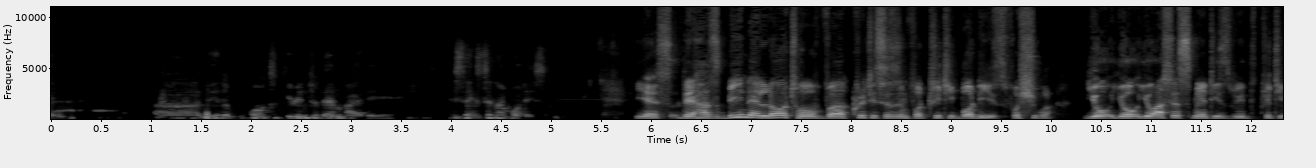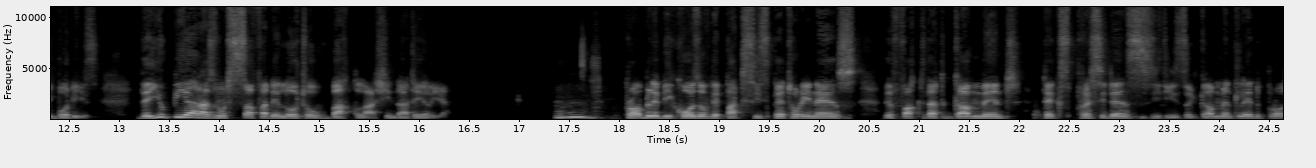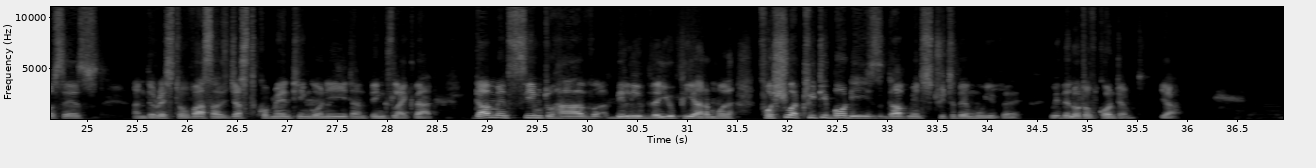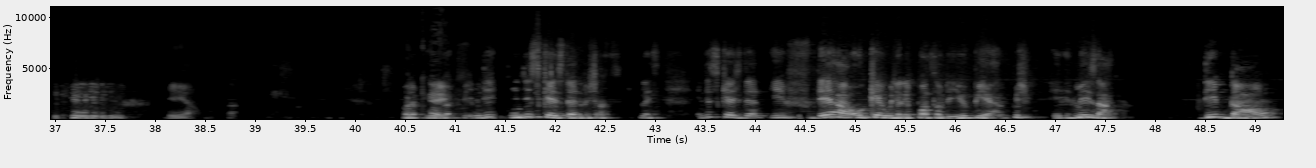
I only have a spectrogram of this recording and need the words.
uh, the report given to them by the these external bodies. Yes, there has been a lot of uh, criticism for treaty bodies, for sure. Your, your, your assessment is with treaty bodies. The UPR has not suffered a lot of backlash in that area. Probably because of the participatoriness, the fact that government takes precedence, it is a government led process, and the rest of us are just commenting on it and things like that. Governments seem to have believed the UPR more. For sure, treaty bodies, governments treat them with, uh, with a lot of contempt. Yeah. Yeah. But Okay. in, this case, then, which has place, in this case, then, if they are okay with the report of the UPL, which it means that deep down,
